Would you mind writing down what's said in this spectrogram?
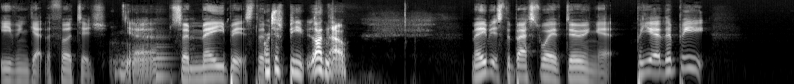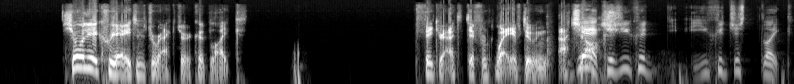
even get the footage. yeah, So maybe it's the or just be. I don't know. maybe it's the best way of doing it. But yeah, there'd be Surely a creative director could like figure out a different way of doing that yeah, because you could you could just like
